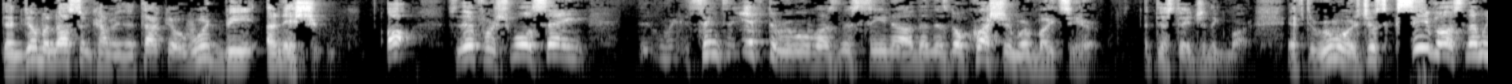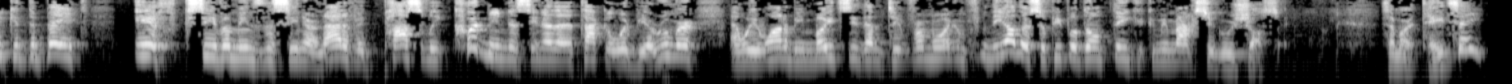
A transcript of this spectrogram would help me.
then Dilma Nasan coming, the Taka would be an issue. Oh, so therefore Shmuel is saying, since if the rumor was Nasina, then there's no question we're Mitzi here at this stage in the Gemara. If the rumor was just Ksivos, then we could debate if Ksiva means Nasina or not. If it possibly could mean Nasina, then Taka would be a rumor, and we want to be Mitzi them to, from one from the other so people don't think you can be Machshigu Shosei. Somewhere Teitze?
